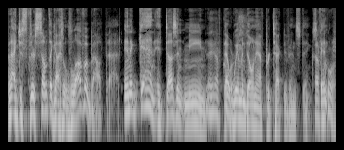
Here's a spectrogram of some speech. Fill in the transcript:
and I just there's something I love about that. And again, it doesn't mean yeah, that women don't have protective instincts. Of and, course.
